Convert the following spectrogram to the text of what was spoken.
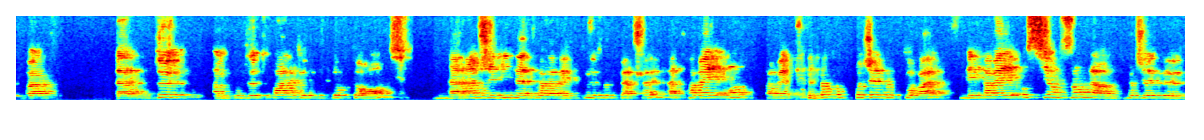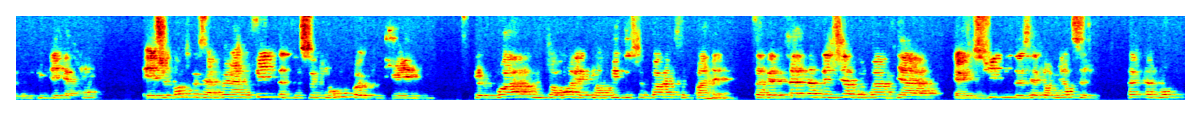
de voir deux, un groupe de trois, deux doctorantes Angéline, toi, avec deux autres personnes, à travailler en, votre projet doctoral, mais travailler aussi ensemble à un projet de, publication. Et je pense que c'est un peu la suite de ce groupe qui que voir temps avec l'envie de se voir et se pointer. Ça fait très très plaisir de voir qu'il y, a une suite de cette ambiance. C'est très très bon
